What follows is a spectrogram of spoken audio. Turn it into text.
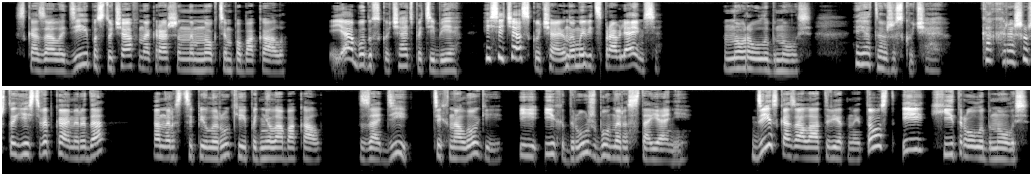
— сказала Ди, постучав накрашенным ногтем по бокалу. «Я буду скучать по тебе. И сейчас скучаю, но мы ведь справляемся». Нора улыбнулась. «Я тоже скучаю». «Как хорошо, что есть веб-камеры, да?» Она расцепила руки и подняла бокал. «За Ди, технологии и их дружбу на расстоянии». Ди сказала ответный тост и хитро улыбнулась.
